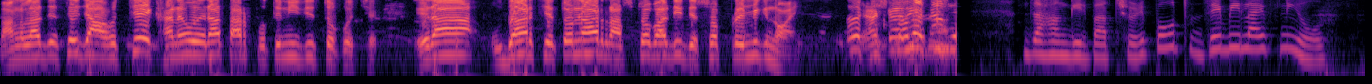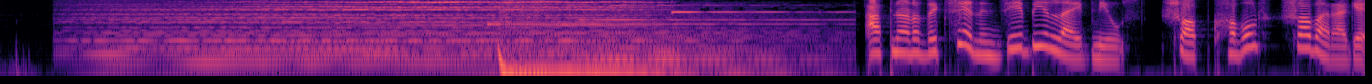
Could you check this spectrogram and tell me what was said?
বাংলাদেশে যা হচ্ছে এখানেও এরা তার প্রতিনিধিত্ব করছে। এরা উদার চেতনার রাষ্ট্রবাদী দেশপ্রেমিক নয়। Jahangir Badsha report JB live news. আপনারা দেখছেন জেবি লাইভ নিউজ। সব খবর সবার আগে।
